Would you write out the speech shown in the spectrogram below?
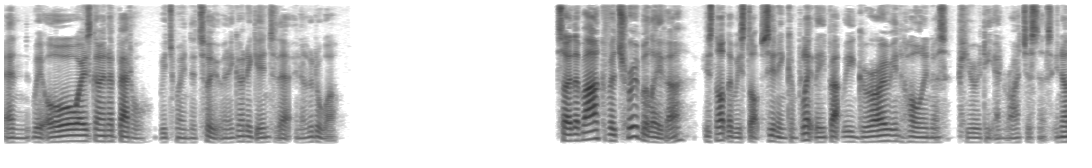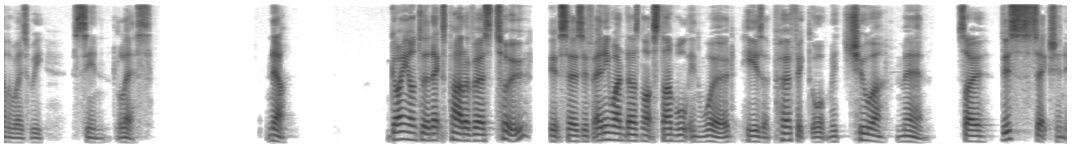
And we're always going to battle between the two. And we're going to get into that in a little while. So, the mark of a true believer is not that we stop sinning completely, but we grow in holiness, purity, and righteousness. In other words, we sin less. Now, going on to the next part of verse 2, it says, If anyone does not stumble in word, he is a perfect or mature man. So, this section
